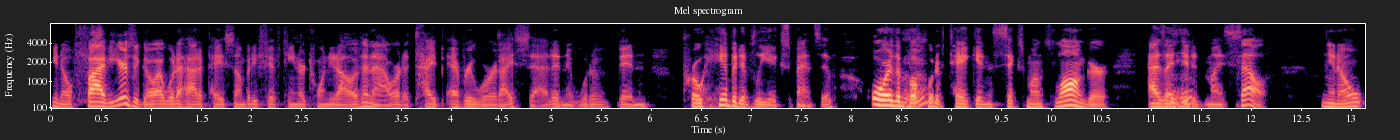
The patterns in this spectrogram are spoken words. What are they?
you know, five years ago I would have had to pay somebody fifteen or twenty dollars an hour to type every word I said, and it would have been prohibitively expensive, or the book Mhm. would have taken six months longer as I did it myself. You know,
